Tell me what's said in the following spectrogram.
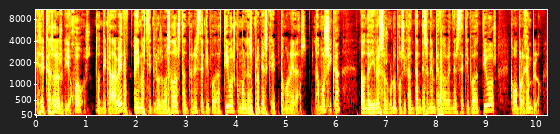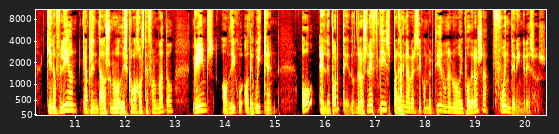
es el caso de los videojuegos, donde cada vez hay más títulos basados tanto en este tipo de activos como en las propias criptomonedas. La música, donde diversos grupos y cantantes han empezado a vender este tipo de activos, como por ejemplo King of Leon, que ha presentado su nuevo disco bajo este formato, Grims o The, Weeknd, o el deporte, donde los NFTs parecen haberse convertido en una nueva y poderosa fuente de ingresos.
